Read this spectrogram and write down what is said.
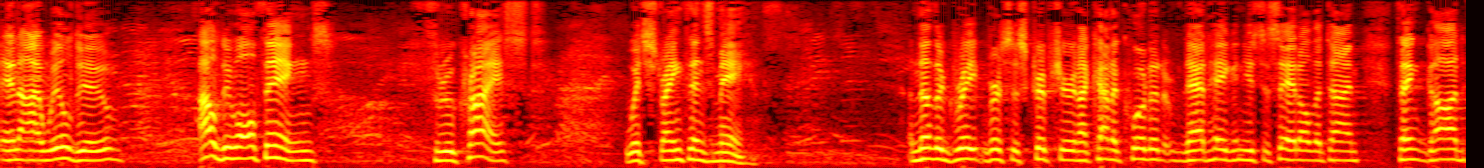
and I will do. I'll do all things through Christ, which strengthens me. Another great verse of scripture, and I kind of quoted Dad Hagin used to say it all the time. Thank God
